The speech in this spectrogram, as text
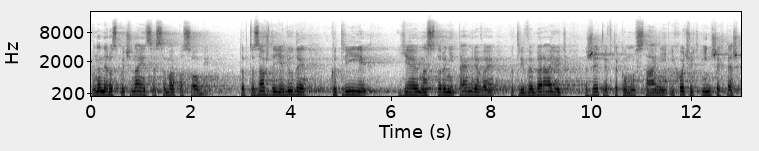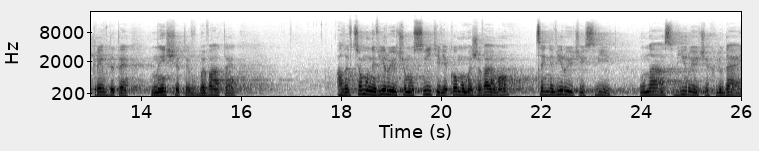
Вона не розпочинається сама по собі. Тобто завжди є люди, котрі є на стороні темряви, котрі вибирають жити в такому стані і хочуть інших теж кривдити, нищити, вбивати. Але в цьому невіруючому світі, в якому ми живемо, цей невіруючий світ у нас, віруючих людей,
